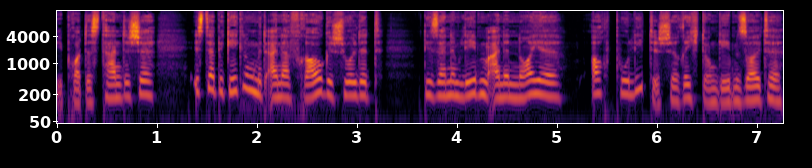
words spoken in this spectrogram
Die protestantische ist der Begegnung mit einer Frau geschuldet, die seinem Leben eine neue, auch politische Richtung geben sollte,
